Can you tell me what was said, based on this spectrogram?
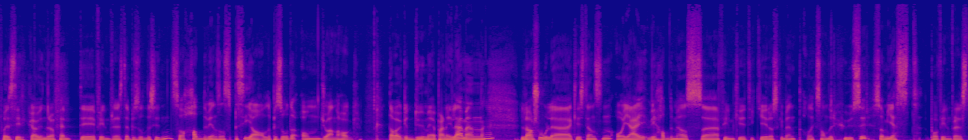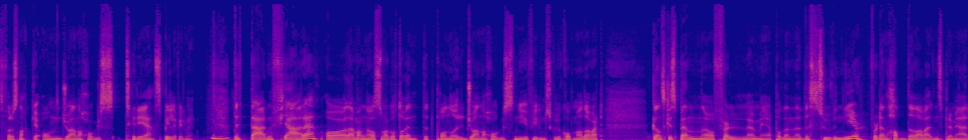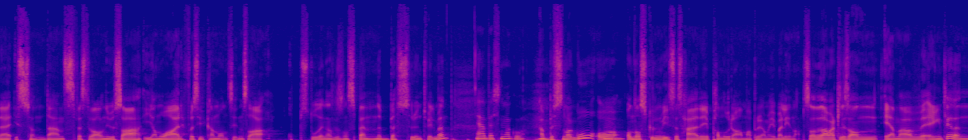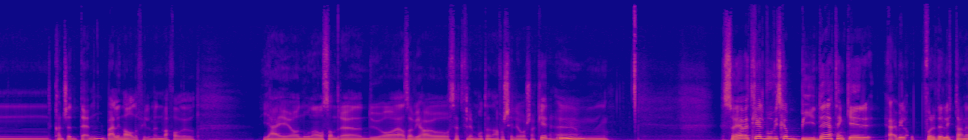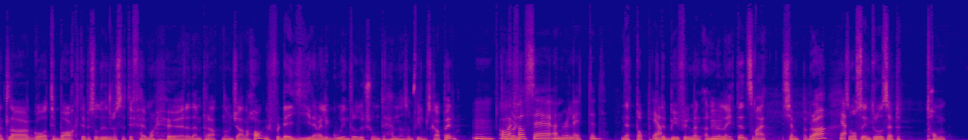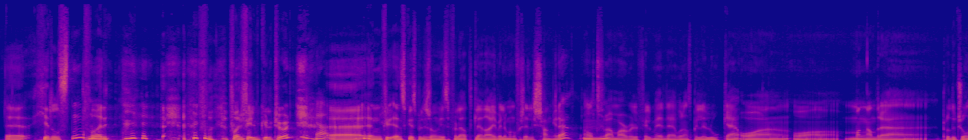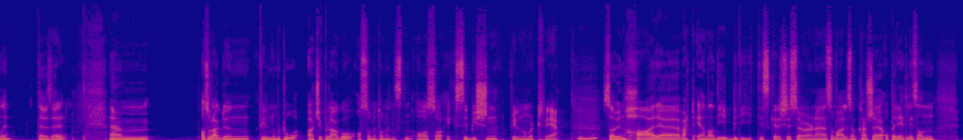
for ca. 150 Filmfrelst-episoder siden, så hadde vi en sånn spesialepisode om Joanna Hogg. Da var jo ikke du med, Pernille, men Lars Ole Kristiansen og jeg vi hadde med oss eh, filmkritiker og skribent Alexander Huser som gjest på Filmfrelst for å snakke om Joanna Hoggs tre spillefilmer. Dette er den fjerde, og det er mange av oss som har gått og ventet på når Joanna Hoggs nye film skulle komme. Og det har vært ganske spennende å følge med på denne The Souvenir, for den hadde da verdenspremiere i Sundance-festivalen i USA i januar for ca. en måned siden. Så da oppsto det en ganske sånn spennende buzz rundt filmen. Ja, bøssen var god. Ja, Bøssen var god, og, og nå skulle den vises her i Panorama-programmet i Berlin. Så det har vært litt sånn en av egentlig den Kanskje den Berlinale-filmen, i hvert fall jeg og noen av oss andre, du òg, altså, vi har jo sett frem mot denne av forskjellige årsaker. Um, så jeg vet ikke helt hvor vi skal begynne. Jeg tenker Jeg vil oppfordre lytterne til å gå tilbake til episode 175 og høre den praten om Jana Hogg, for det gir en veldig god introduksjon til henne som filmskaper. Mm. Og i hvert fall se Unrelated. Nettopp. Ja. Debutfilmen 'Unrelated', som er kjempebra. Ja. Som også introduserte Tom eh, Hiddleston for, for, for filmkulturen. Ja. Eh, en, en skuespiller som vi selvfølgelig har hatt glede av i veldig mange forskjellige sjangere. Alt fra Marvel-filmer, eh, hvor han spiller Loke, og, og mange andre produksjoner. TV-serier. Um, og så lagde hun film nummer to, 'Archipelago', også med Tom Hiddleston. Og så 'Exhibition', film nummer tre. Så hun har eh, vært en av de britiske regissørene som har liksom kanskje operert litt sånn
